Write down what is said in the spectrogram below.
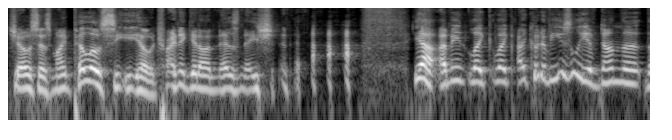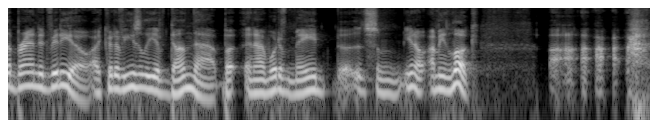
Joe says, My pillow CEO trying to get on Nez Nation. yeah, I mean, like, like I could have easily have done the the branded video. I could have easily have done that, but and I would have made uh, some, you know. I mean, look, I, I,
